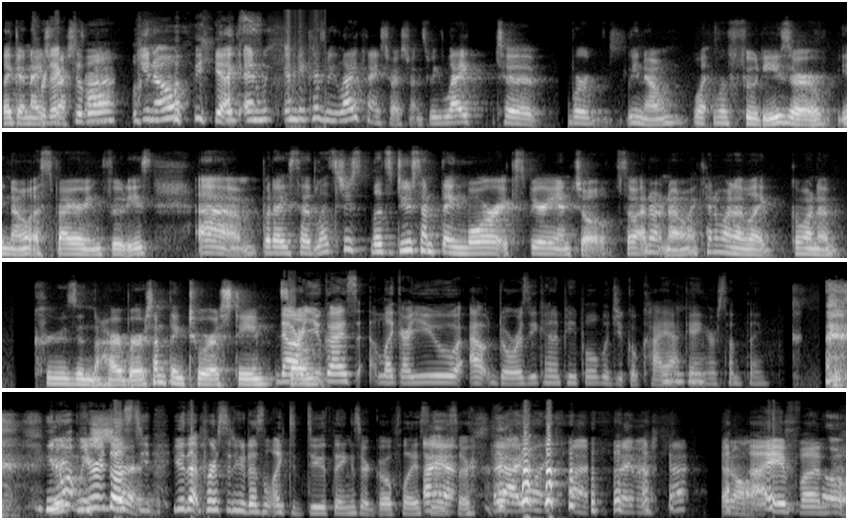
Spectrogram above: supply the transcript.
like a nice restaurant, you know? yes. Like, and we, and because we like nice restaurants, we like to we're you know we're foodies or you know aspiring foodies. Um, but I said let's just let's do something more experiential. So I don't know. I kind of want to like go on a cruise in the harbor, something touristy. Now, so, are you guys like are you outdoorsy kind of people? Would you go kayaking mm-hmm. or something? you you're, know what? We you're should. those. You're that person who doesn't like to do things or go places. I or... yeah, I don't like fun. Did I mention that? at all. I hate fun. So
